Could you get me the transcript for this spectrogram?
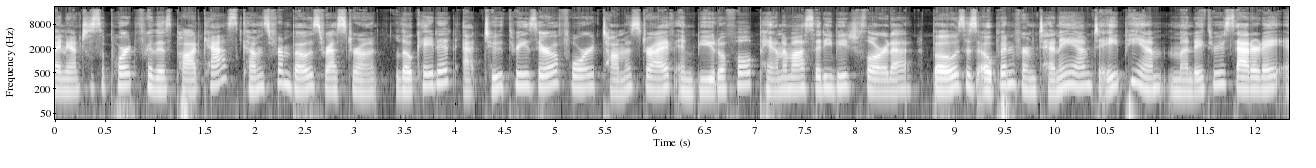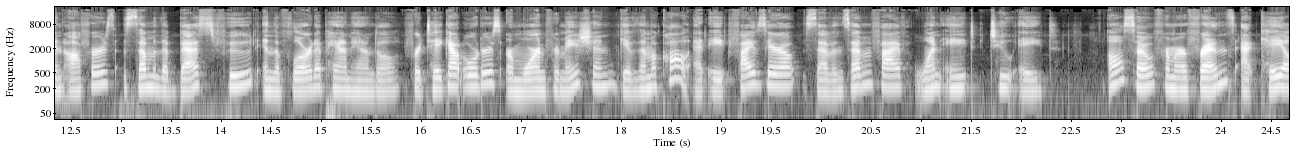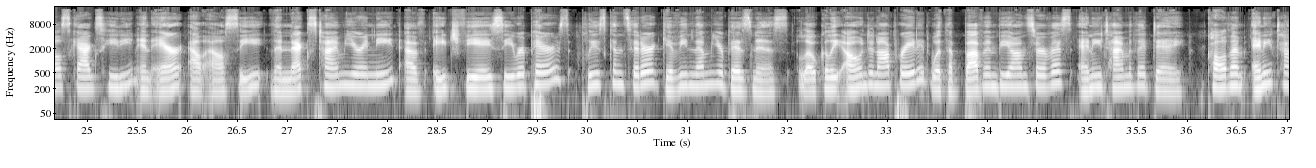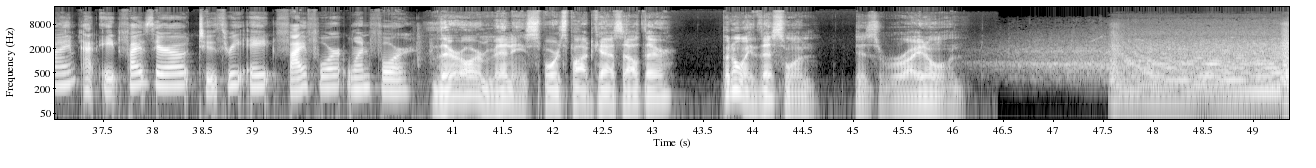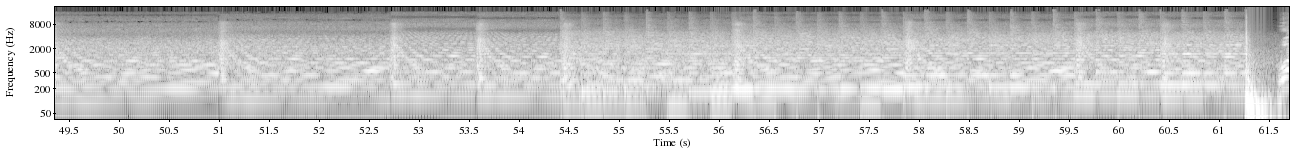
Financial support for this podcast comes from Bo's Restaurant, located at 2304 Thomas Drive in beautiful Panama City Beach, Florida. Bo's is open from 10 a.m. to 8 p.m. Monday through Saturday and offers some of the best food in the Florida Panhandle. For takeout orders or more information, give them a call at 850 775 1828. Also, from our friends at KL Skaggs Heating and Air LLC, the next time you're in need of HVAC repairs, please consider giving them your business. Locally owned and operated with above and beyond service any time of the day. Call them anytime at 850 238 5414. There are many sports podcasts out there, but only this one is right on.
